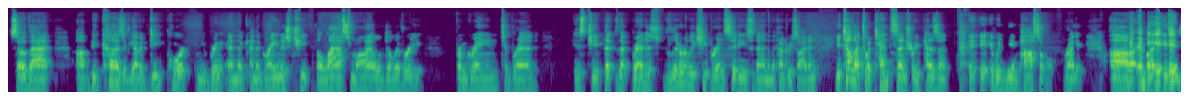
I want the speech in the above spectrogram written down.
So that uh, because if you have a deep port and you bring and the and the grain is cheap, the last mile of delivery from grain to bread is cheap. That, that bread is literally cheaper in cities than in the countryside. And you tell that to a 10th century peasant, it, it would be impossible, right? Uh, well, but it,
